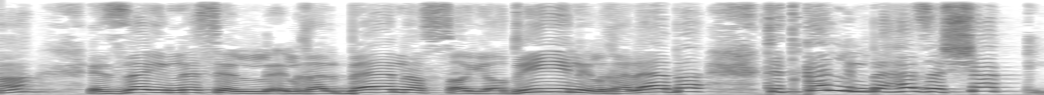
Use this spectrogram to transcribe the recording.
ها؟ إزاي الناس الغلبانة الصيادين الغلابة تتكلم بهذا الشكل.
